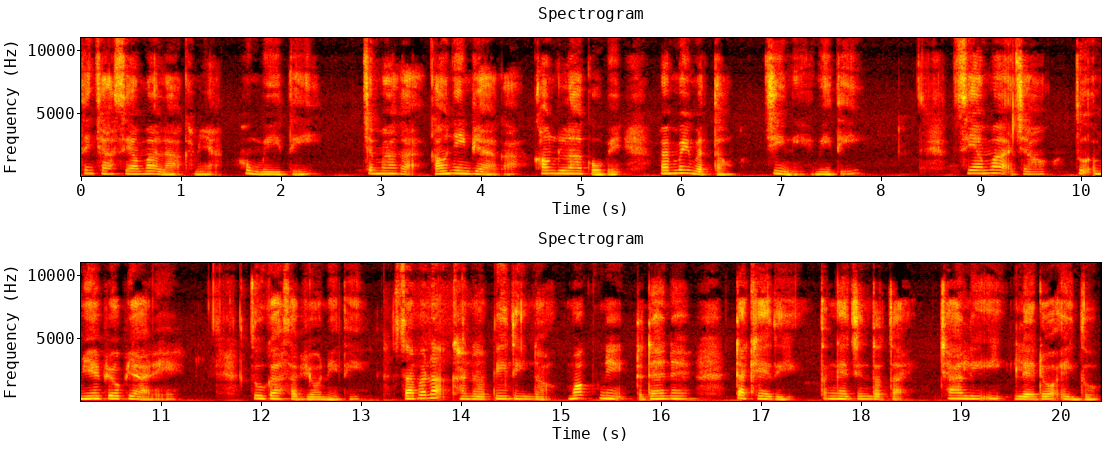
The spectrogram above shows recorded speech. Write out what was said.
တင်ချာဆီယာမလားခမရဟုမေးသည် ကျမကခေါင်းငိမ့်ပြကခေါင်းတလားကိုပင်မမိတ်မတုံကြည့်နေမိသည်ဆီယမအကြောင်းသူအမြဲပြောပြတယ်သူကဆက်ပြောနေသည်ဇာပနခန္ဓာပြီးသည့်နောက်မော့နှင့်တဒန်းနဲ့တက်ခဲ့သည့်တငယ်ချင်းတစ်တိုက်ချာလီ၏လေတော့အိမ်သို့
